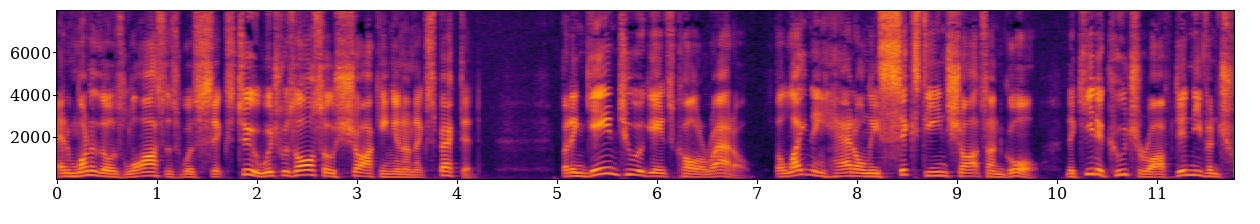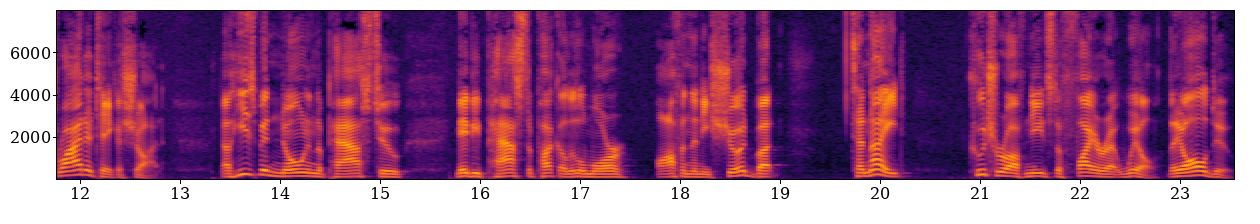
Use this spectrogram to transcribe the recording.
and one of those losses was 6 2, which was also shocking and unexpected. But in game two against Colorado, the Lightning had only 16 shots on goal. Nikita Kucherov didn't even try to take a shot. Now, he's been known in the past to maybe pass the puck a little more often than he should, but tonight, Kucherov needs to fire at will. They all do.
